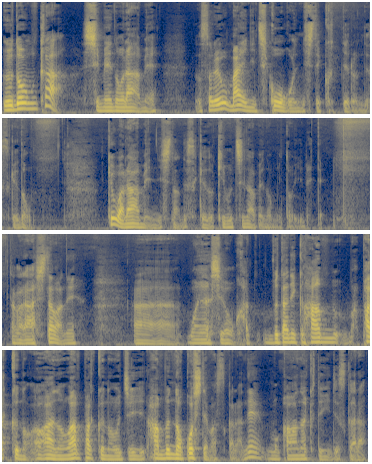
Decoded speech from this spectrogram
うどんか、締めのラーメン。それを毎日交互にして食ってるんですけど、今日はラーメンにしたんですけど、キムチ鍋の素を入れて。だから明日はね、あもやしを買っ豚肉半分、パックの、あの、ワンパックのうち半分残してますからね、もう買わなくていいですから、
